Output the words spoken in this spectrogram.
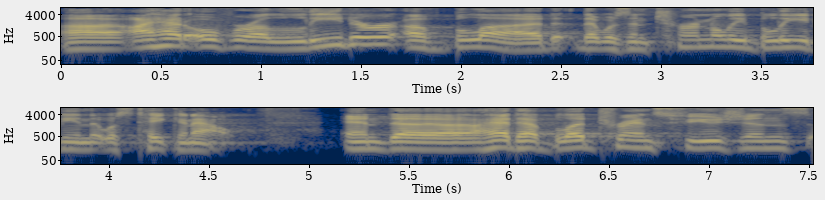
Uh, I had over a liter of blood that was internally bleeding that was taken out. And I had to have blood transfusions,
